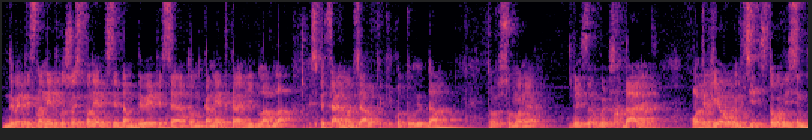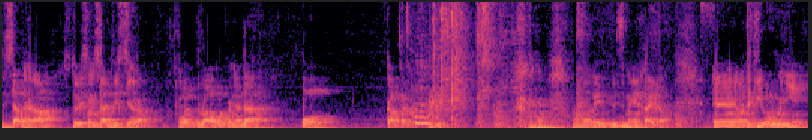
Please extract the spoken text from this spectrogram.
Дивитись на нитку, щось по нитці, там, дивитися, тонка нитка і бла-бла. Тобто спеціально взяв такі котули, да? то що в мене десь загубився. Далі. Отакі окунці, 180 грам, 180-200 грам. От, два окуня, да? О, капає. Малий, візьми, хай там. Е, отакі окуні.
